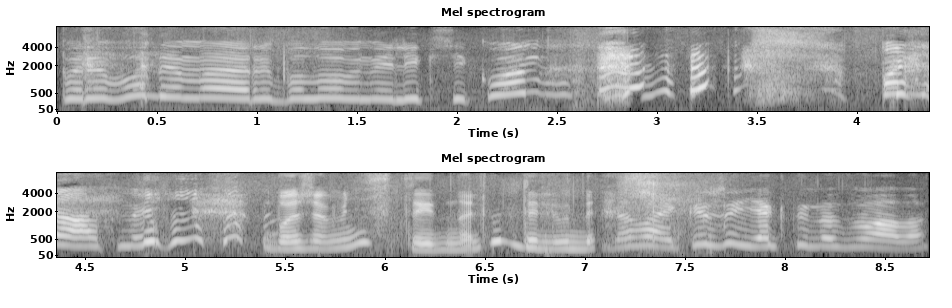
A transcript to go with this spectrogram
Переводимо риболовний лексикон. Понятний. Боже, мені стидно, люди, люди. Давай, кажи, як ти назвала.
